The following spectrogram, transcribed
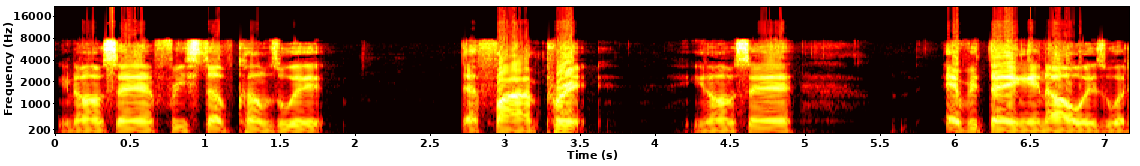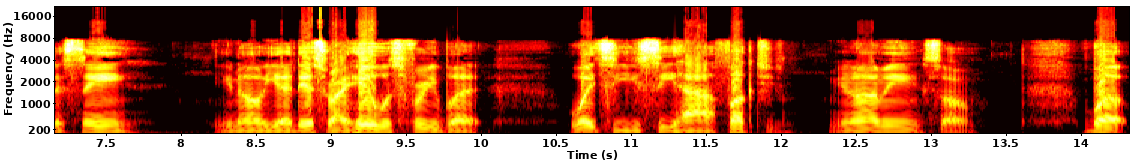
You know what I'm saying? Free stuff comes with that fine print. You know what I'm saying? Everything ain't always what it seems. You know, yeah, this right here was free, but wait till you see how I fucked you. You know what I mean? So, but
